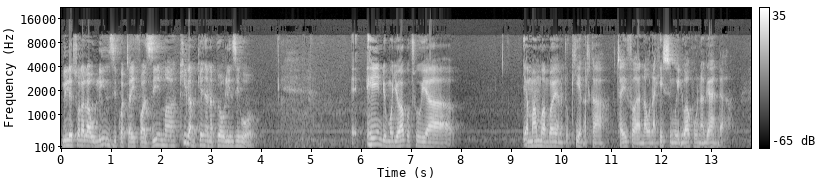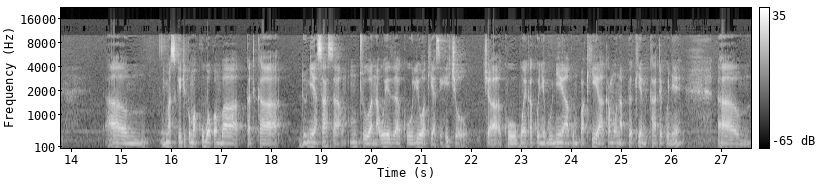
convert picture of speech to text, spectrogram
lile swala la ulinzi kwa taifa zima, kila Mkenya anapewa ulinzi huo? Hii ndio mojawapo tu ya ya mambo ambayo yanatokea katika taifa na unahisi mwili wako unaganda. Um, ni masikitiko makubwa kwamba katika dunia sasa mtu anaweza kuuliwa kiasi hicho cha kumweka kwenye gunia, kumpakia kama unapakia mikate kwenye um,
